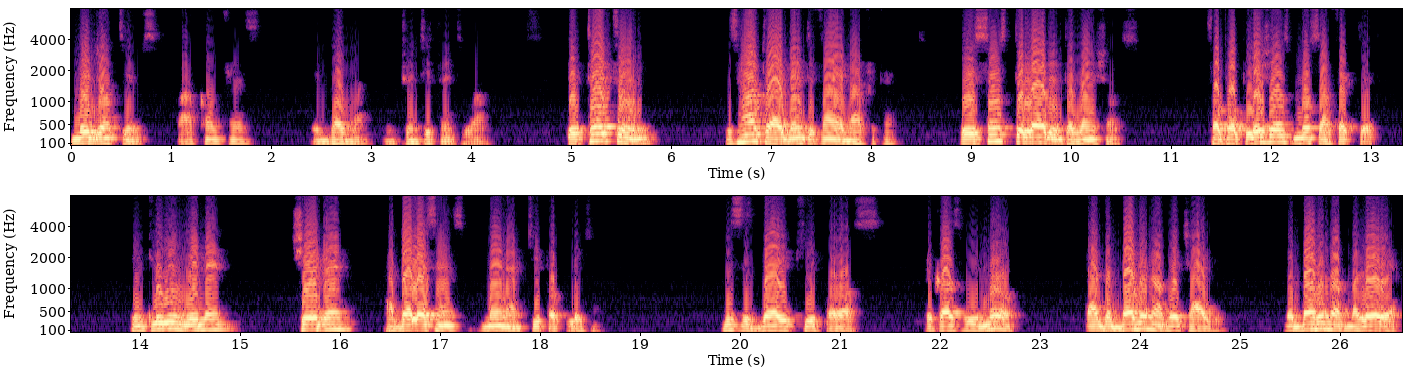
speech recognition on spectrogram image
major themes for our conference in Durban in 2021. The third thing is how to identify in Africa the resource-tailored interventions for populations most affected, including women, children, adolescents, men, and key populations. This is very key for us because we know that the burden of HIV, the burden of malaria,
